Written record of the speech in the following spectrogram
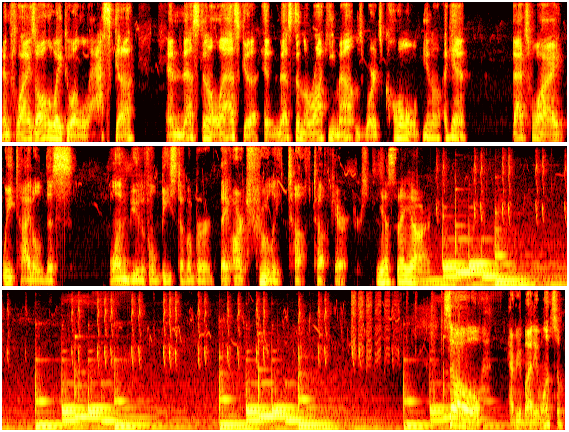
and flies all the way to Alaska, and nests in Alaska. It nests in the Rocky Mountains where it's cold. You know, again, that's why we titled this one beautiful beast of a bird. They are truly tough, tough characters. Yes, they are. So everybody wants them.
